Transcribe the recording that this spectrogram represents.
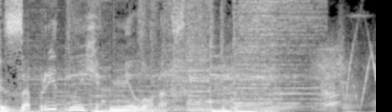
Запретных Милонов.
